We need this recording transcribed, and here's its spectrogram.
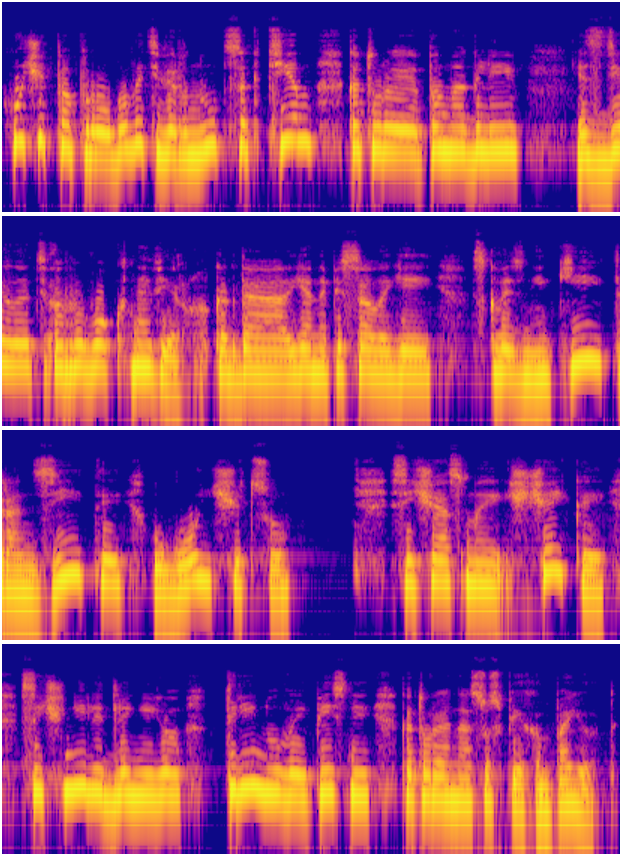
хочет попробовать вернуться к тем, которые помогли сделать рывок наверх, когда я написала ей «Сквозняки», «Транзиты», «Угонщицу». Сейчас мы с Чайкой сочинили для нее три новые песни, которые она с успехом поет.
